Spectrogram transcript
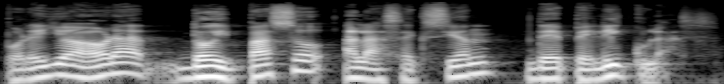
Por ello ahora doy paso a la sección de películas.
